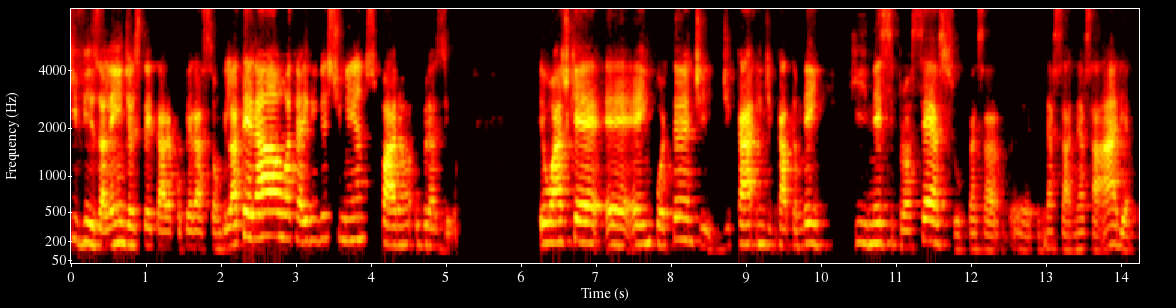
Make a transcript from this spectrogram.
que visa, além de estreitar a cooperação bilateral, atrair investimentos para o Brasil. eu acho que é, é, é importante indicar, indicar também que nesse processo, essa, é, nessa, nessa área,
